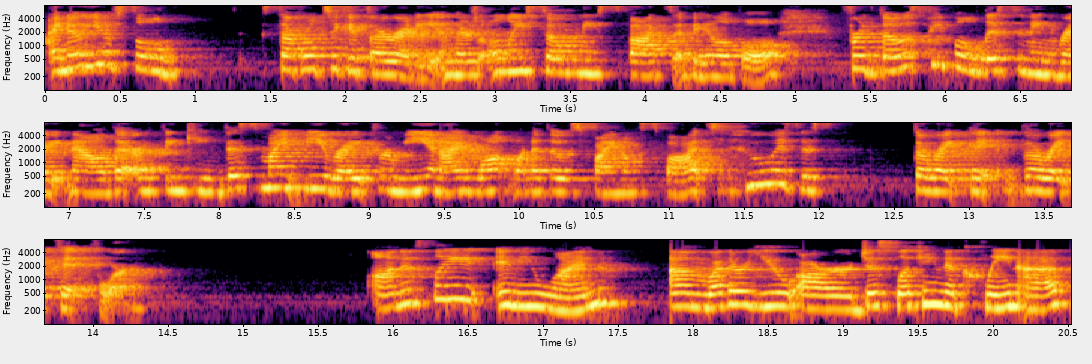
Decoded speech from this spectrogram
I know you've sold several tickets already, and there's only so many spots available. For those people listening right now that are thinking this might be right for me, and I want one of those final spots, who is this the right fit, the right fit for? honestly, anyone Um, whether you are just looking to clean up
